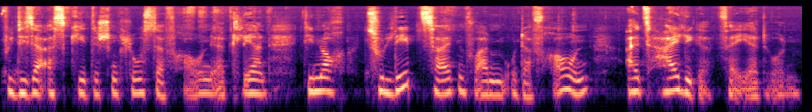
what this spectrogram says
für diese asketischen Klosterfrauen erklären, die noch zu Lebzeiten, vor allem unter Frauen, als Heilige verehrt wurden.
